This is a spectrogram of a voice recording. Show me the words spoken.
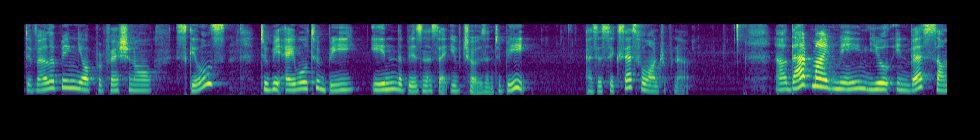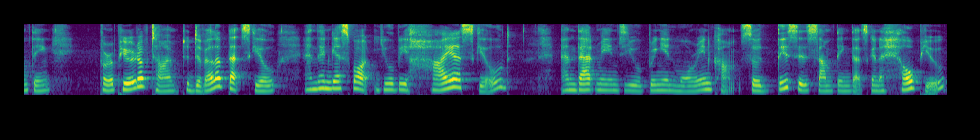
developing your professional skills to be able to be in the business that you've chosen to be as a successful entrepreneur. Now, that might mean you'll invest something for a period of time to develop that skill, and then guess what? You'll be higher skilled, and that means you bring in more income. So, this is something that's going to help you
